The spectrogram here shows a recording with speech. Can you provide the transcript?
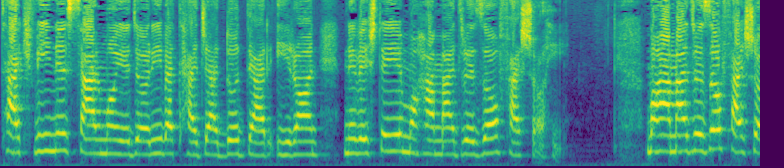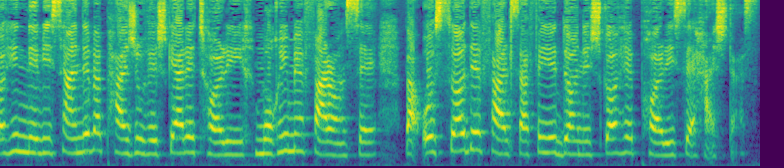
تکوین سرمایه‌داری و تجدد در ایران نوشته محمد رضا فشاهی. محمد رضا فشاهی نویسنده و پژوهشگر تاریخ مقیم فرانسه و استاد فلسفه دانشگاه پاریس هشت است.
